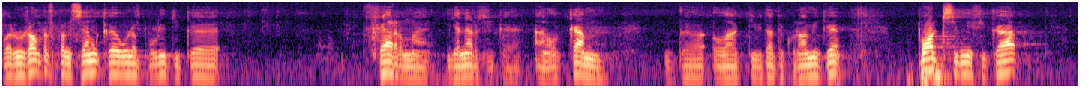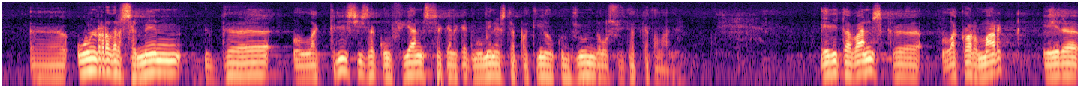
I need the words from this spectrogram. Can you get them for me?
però nosaltres pensem que una política ferma i enèrgica en el camp de l'activitat econòmica pot significar eh, un redreçament de la crisi de confiança que en aquest moment està patint el conjunt de la societat catalana. He dit abans que l'acord marc era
